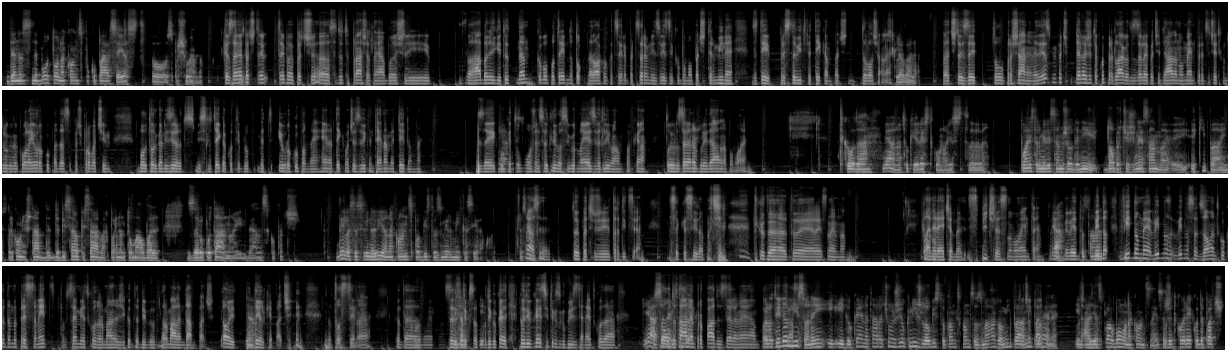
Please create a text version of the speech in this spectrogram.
da nas ne bo to na koncu pokopalo, se jaz to sprašujem. No. Zdaj je pač treba, treba je pač, uh, se tudi vprašati, ja, bojo šli v Abeligi tudi nam, ko bo potrebno tok na roko, kot se gre pač crveni zvezdi, ko bomo pač termine za te predstavitve tekem pač določali. Sklepale. Pač to je zdaj to vprašanje. Ne. Jaz bi pač delal že tako predlagal, da zdaj je pač idealen moment pred začetkom drugega kola Evrokupa, da se pač proba čim bolj to organizirati v smislu tega, kot je bilo med Evrokupom. Ne. Ena tekma čez vikend, ena med tednom. Ne. Zdaj, koliko ja, je to možno izvedljivo, sigurno je izvedljivo, ampak ja, to je bilo zelo najbolj idealno, po mojem. Tako da, ja, no, tukaj je res tako. No. Jaz, uh, po eni strani res sem žal, da ni dobro, če že ne sama e, ekipa in strokovni štab, da, da bi se v pisarnah nam to malo bolj zaropotalno in dejansko pač dela se svinarija, na koncu pa v bistvu zmer mi kasiramo. Ja, se, to je pač že tradicija, da se kasira. Pač. Tako da to je res najmo kaj ne rečem, speechless na momente. Ja, vedno, vedno, vedno, me, vedno, vedno se odzovem tako, da me preseneti, vse mi je tako normalno, že kot da bi bil normalen dan. Pač. Oj, ja. podelke pač na to sceno. Ja. Zdaj so tudi kaj si tako izgubili, zdaj ne. Ja, so v totalnem propadu zdaj. Proti nam niso, IGK je na ta račun že vknjižilo, v bistvu konc koncev zmagal, mi pa, mi pa ne. ne. In ali jo sploh bomo na koncu. Jaz sem že tako rekel, da pač,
